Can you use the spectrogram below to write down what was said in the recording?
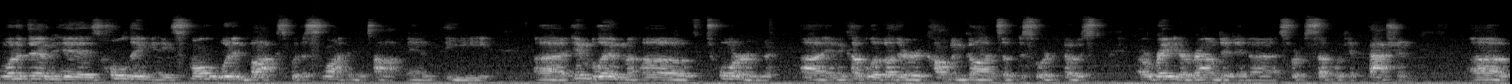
One of them is holding a small wooden box with a slot in the top, and the uh, emblem of Torm uh, and a couple of other common gods of the Sword Coast arrayed around it in a sort of supplicant fashion. Uh,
